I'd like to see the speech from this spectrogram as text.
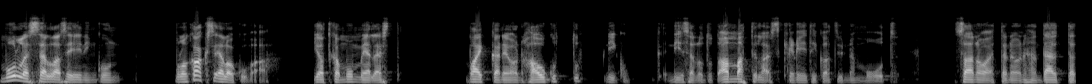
mulle sellaisia, niin kuin, mulla on kaksi elokuvaa, jotka mun mielestä, vaikka ne on haukuttu, niin, kuin niin sanotut ammattilaiskriitikot ynnä muut, sanoo, että ne on ihan täyttä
